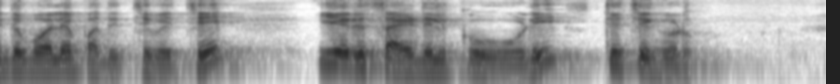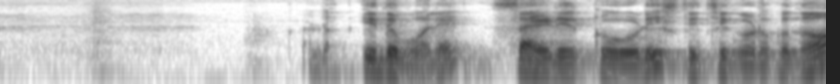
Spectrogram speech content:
ഇതുപോലെ പതിച്ച് വെച്ച് ഈ ഒരു സൈഡിൽ കൂടി സ്റ്റിച്ചിങ് കൊടുക്കും. ഇതുപോലെ സൈഡിൽ കൂടി സ്റ്റിച്ചിങ് കൊടുക്കുന്നു.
